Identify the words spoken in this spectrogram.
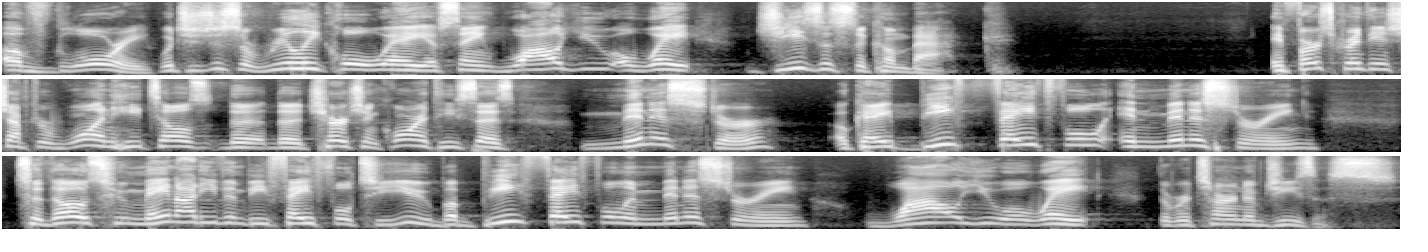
of glory, which is just a really cool way of saying while you await Jesus to come back. In 1 Corinthians chapter 1, he tells the, the church in Corinth, he says, minister, okay, be faithful in ministering to those who may not even be faithful to you, but be faithful in ministering while you await the return of Jesus.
